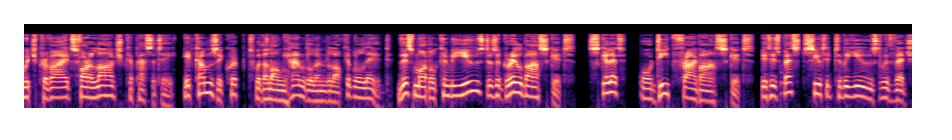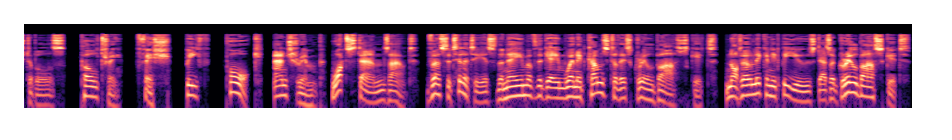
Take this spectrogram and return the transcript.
which provides for a large capacity. It comes equipped with a long handle and lockable lid. This model can be used as a grill basket, skillet, or deep fry basket. It is best suited to be used with vegetables, poultry, fish, beef, pork, and shrimp. What stands out? Versatility is the name of the game when it comes to this grill basket. Not only can it be used as a grill basket,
